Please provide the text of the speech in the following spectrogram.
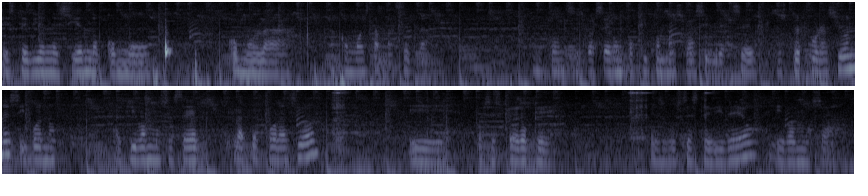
Este viene siendo como como la como esta maceta. Entonces va a ser un poquito más fácil de hacer las perforaciones. Y bueno aquí vamos a hacer la perforación. Y pues espero que les guste este video. Y vamos a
